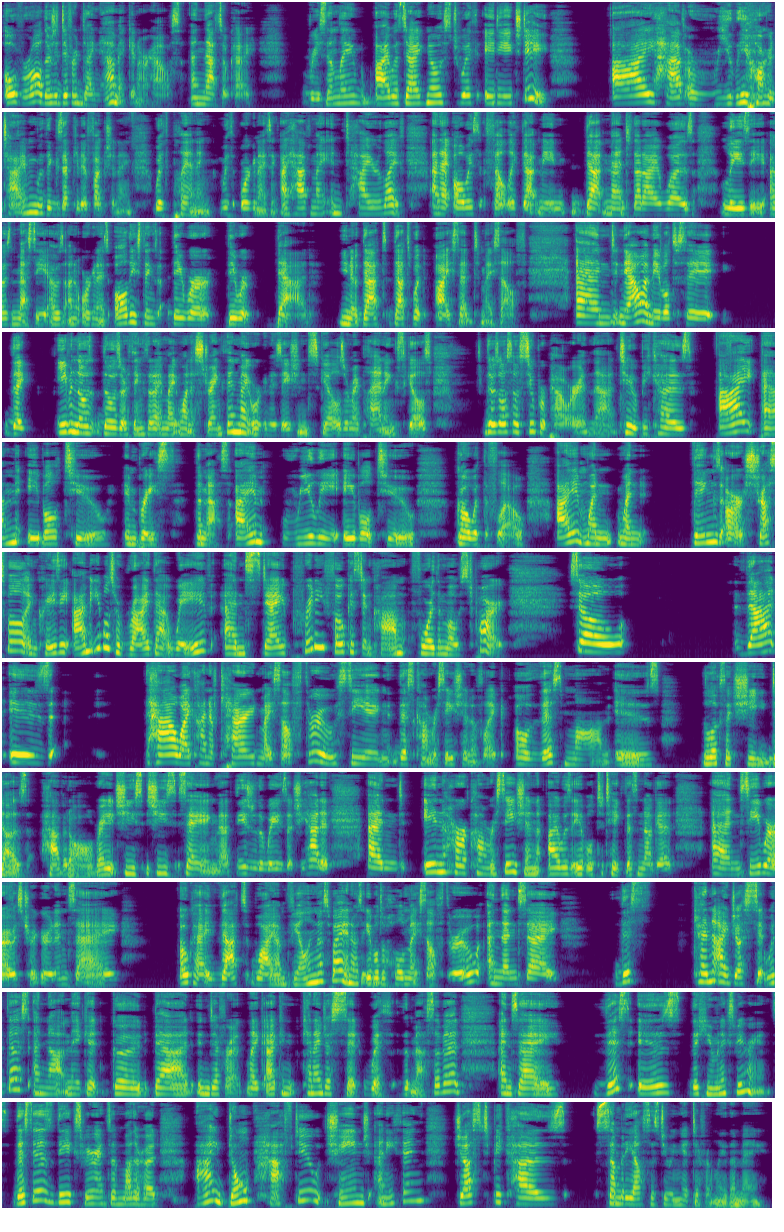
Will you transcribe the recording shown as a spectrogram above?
overall there's a different dynamic in our house and that's okay. Recently i was diagnosed with adhd I have a really hard time with executive functioning, with planning, with organizing. I have my entire life. And I always felt like that made, that meant that I was lazy, I was messy, I was unorganized. All these things, they were, they were bad. You know, that's, that's what I said to myself. And now I'm able to say, like, even though those are things that I might want to strengthen my organization skills or my planning skills, there's also superpower in that too, because I am able to embrace the mess. I am really able to go with the flow. I am when when things are stressful and crazy, I'm able to ride that wave and stay pretty focused and calm for the most part. So that is how I kind of carried myself through seeing this conversation of like, oh, this mom is it looks like she does have it all, right? She's she's saying that these are the ways that she had it. And in her conversation, I was able to take this nugget and see where I was triggered and say, okay, that's why I'm feeling this way. And I was able to hold myself through and then say, this can I just sit with this and not make it good, bad, indifferent? Like I can, can I just sit with the mess of it and say, this is the human experience. This is the experience of motherhood. I don't have to change anything just because somebody else is doing it differently than me.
